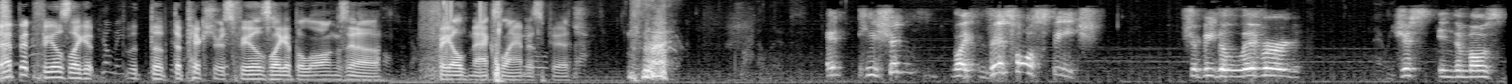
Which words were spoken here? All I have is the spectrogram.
That bit feels like it. With the the pictures feels like it belongs in a failed Max Landis pitch. And he shouldn't like this whole speech should be delivered just in the most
